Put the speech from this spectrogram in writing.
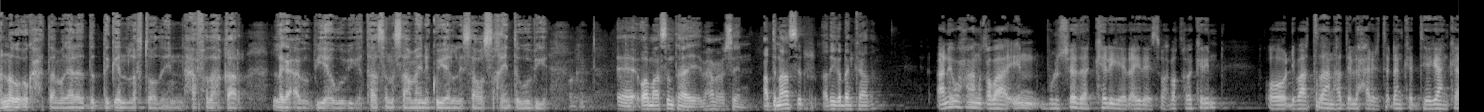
Annagoo og xataa magaalada dad degan laftooda in xaafadaha qaar laga cabo biyaha webiga taasna saameynay ku yeelanaysaa wasakheynta webiga. Waa mahadsan tahay maxamed xuseen cabdinaasir adiga dhankaada? Aniga waxaan qabaa in bulshada keligeed ayada aysan waxba qaban karin oo dhibaatadan hadda la xiriirta dhanka deegaanka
